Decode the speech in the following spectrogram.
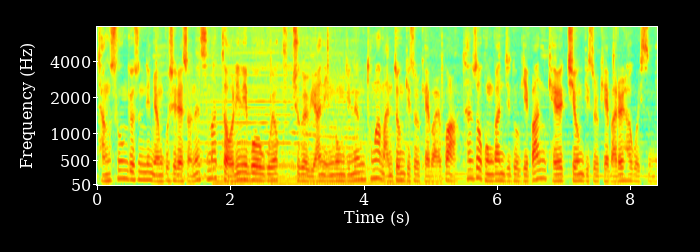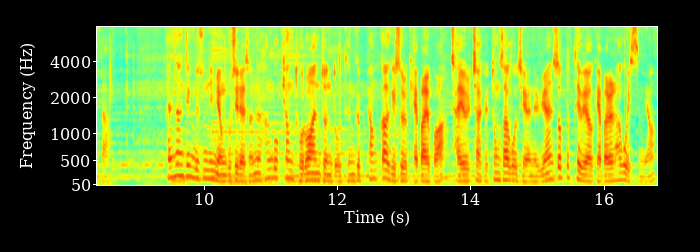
장수훈 교수님 연구실에서는 스마트 어린이 보호구역 구축을 위한 인공지능 통합 안전 기술 개발과 탄소 공간 지도 기반 계획 지원 기술 개발을 하고 있습니다. 한상진 교수님 연구실에서는 한국형 도로안전도 등급 평가 기술 개발과 자율차 교통사고 재현을 위한 소프트웨어 개발을 하고 있으며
